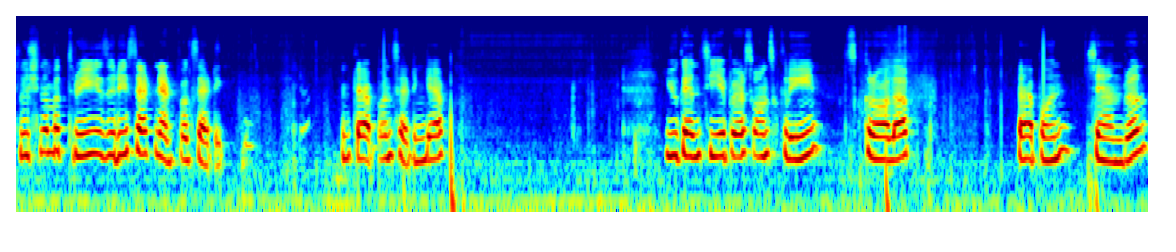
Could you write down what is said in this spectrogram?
Solution number 3 is reset network setting tap on setting app. You can see appears on screen. Scroll up. Tap on general.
